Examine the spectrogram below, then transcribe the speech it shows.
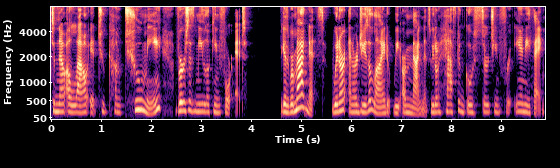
to now allow it to come to me versus me looking for it? Because we're magnets. When our energy is aligned, we are magnets. We don't have to go searching for anything.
